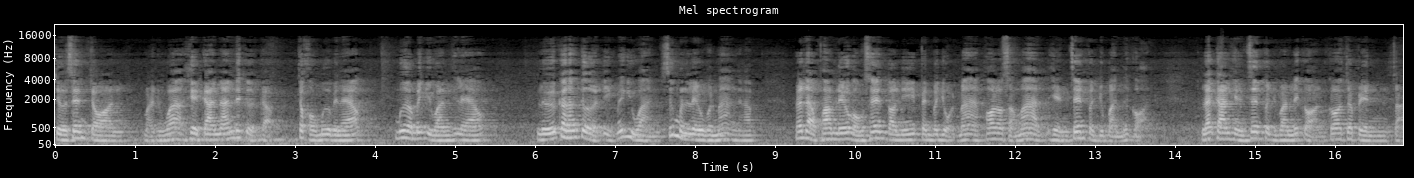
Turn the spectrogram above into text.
เจอเส้นจร หมายถึงว่าเหตุการณ์นั้นได้เกิดกับเจ้าของมือไปแล้ว เมื่อไม่กี่วันที่แล้ว หรือกำลังเกิดอีกไม่กี่วัน ซึ่งมันเร็วกันมากนะครับ ระดับความเร็วของเส้นตอนนี้เป็นประโยชน์มาก เพราะเราสามารถเห็นเส้นปัจจุบันได้ก่อน และการเห็นเส้นปัจจุบันได้ก่อนก็จะเป็นสา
